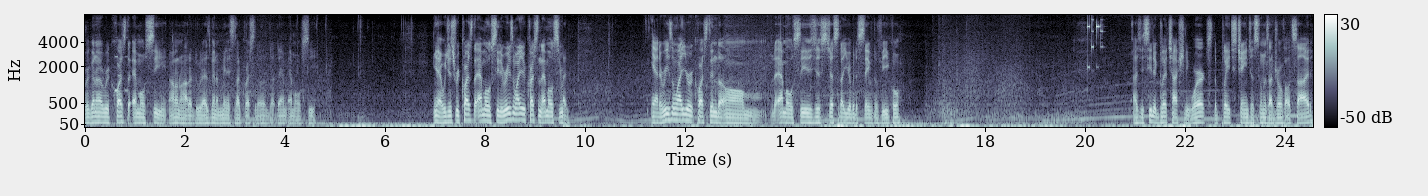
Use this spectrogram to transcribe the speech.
we're to request the MOC. I don't know how to do that. It's been a minute since I requested the, the damn MOC. Yeah, we just request the MOC. The reason why you're requesting the MOC, yeah, the reason why you're requesting the um the MOC is just just so that you're able to save the vehicle. As you see, the glitch actually worked. The plates changed as soon as I drove outside.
